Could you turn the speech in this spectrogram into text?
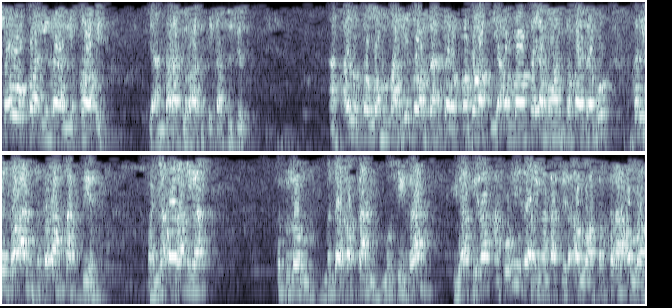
syauqa ila liqa'ik. Di antara doa ketika sujud. As'aluka Allahumma ridha ba'dal qada. Ya Allah, saya mohon kepadamu keridhaan setelah takdir. Banyak orang yang sebelum mendapatkan musibah, dia bilang, aku ridha dengan takdir Allah, terserah Allah.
